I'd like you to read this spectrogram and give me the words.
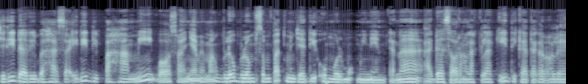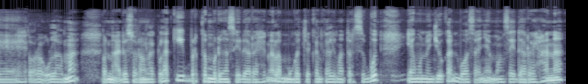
jadi dari bahasa ini dipahami bahwasanya memang beliau belum sempat menjadi umul mukminin karena ada seorang laki-laki dikatakan oleh seorang ulama pernah ada seorang laki-laki bertemu dengan Sayyidah Raihana lalu mengucapkan kalimat tersebut mm-hmm. yang menunjukkan bahwasanya memang Sayyidah Raihana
